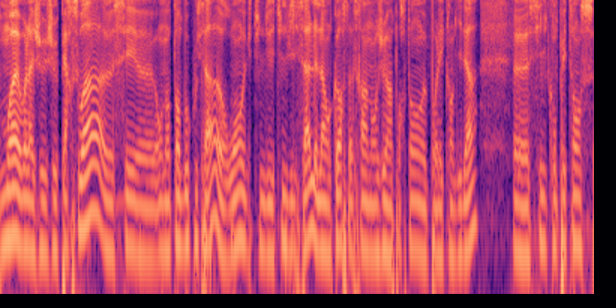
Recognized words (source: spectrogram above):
moi voilà je, perçois, euh, c'est euh, on entend beaucoup ça. Rouen est une, est une ville sale. Là encore, ça sera un enjeu important pour les candidats. C'est une compétence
